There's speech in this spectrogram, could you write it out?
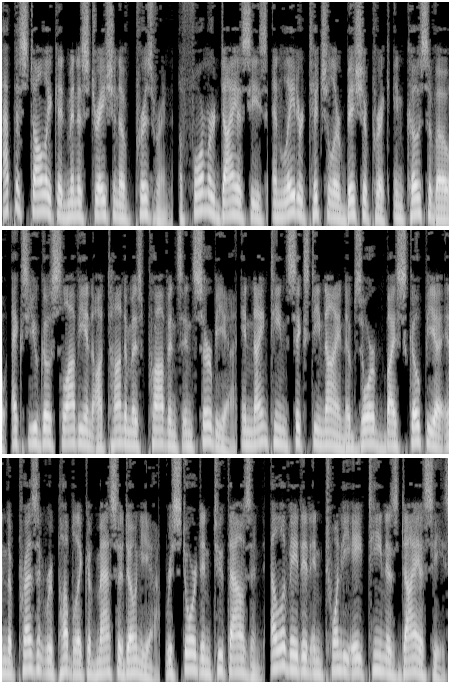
Apostolic Administration of Prizren, a former diocese and later titular bishopric in Kosovo ex-Yugoslavian autonomous province in Serbia in 1969 absorbed by Skopje in the present Republic of Macedonia, restored in 2000, elevated in 2018 as diocese,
